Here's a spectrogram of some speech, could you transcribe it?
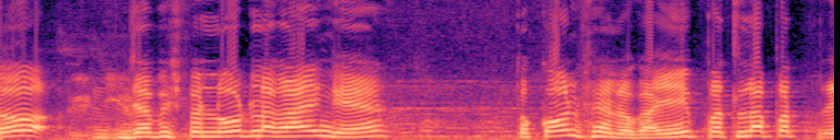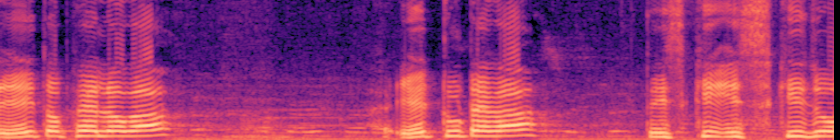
तो जब इस पर लोड लगाएँगे तो कौन फेल होगा? यही पतला पत, यही तो फेल होगा। ये टूटेगा। तो इसकी इसकी जो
